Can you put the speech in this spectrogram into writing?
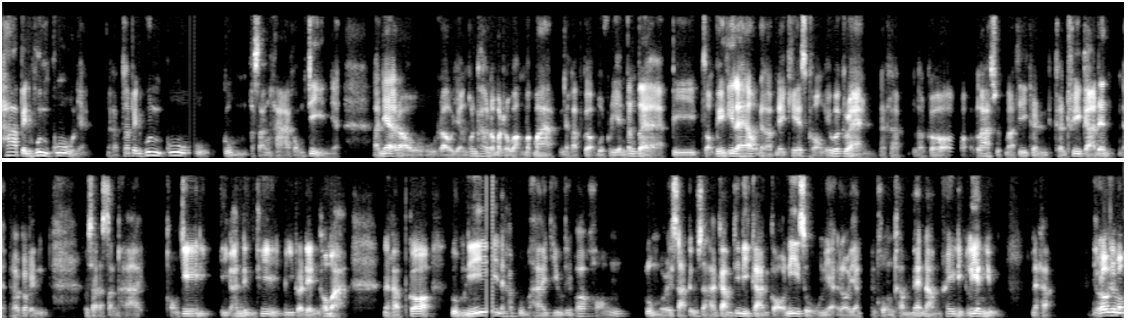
ถ้าเป็นหุ้นกู้เนี่ย นะครับถ้าเป็นหุ้นกู้กลุ่มอสังหาของจีนเนี่ยอันนี้เราเรายังค่อนข้างระมัดระวังมากๆนะครับก็บทเรียนตั้งแต่ปี 2 ปีที่แล้วนะครับในเคสของ Evergrande นะครับแล้วก็ล่าสุดมาที่ Country Garden นะครับก็เป็นบริษัทอสังหาของจีนอีกอันหนึ่งที่มีประเด็นเข้ามานะครับก็กลุ่มนี้นะครับกลุ่ม High Yield โดยเฉพาะของกลุ่มบริษัทอุตสาหกรรมที่มีการก่อหนี้สูงเนี่ยเรายังคงคำแนะนำให้หลีกเลี่ยงอยู่นะครับ เดี๋ยวเราจะมา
